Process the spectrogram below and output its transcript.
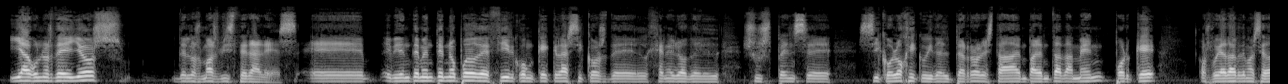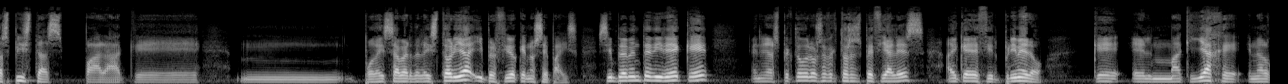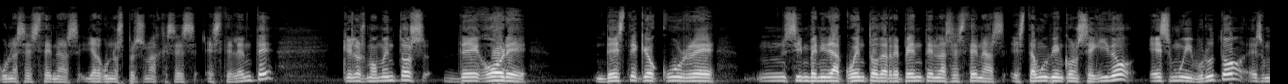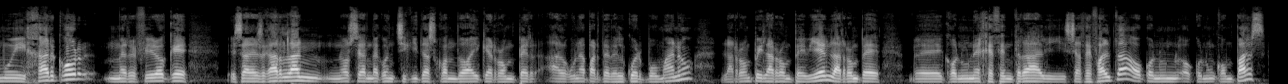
y algunos de ellos de los más viscerales. Eh, evidentemente no puedo decir con qué clásicos del género del suspense psicológico y del terror está emparentada Men porque os voy a dar demasiadas pistas para que mm, podáis saber de la historia y prefiero que no sepáis. Simplemente diré que en el aspecto de los efectos especiales hay que decir, primero, que el maquillaje en algunas escenas y algunos personajes es excelente, que los momentos de gore de este que ocurre mm, sin venir a cuento de repente en las escenas está muy bien conseguido, es muy bruto, es muy hardcore, me refiero que esa Garland no se anda con chiquitas cuando hay que romper alguna parte del cuerpo humano, la rompe y la rompe bien, la rompe eh, con un eje central y se hace falta, o con un, o con un compás.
